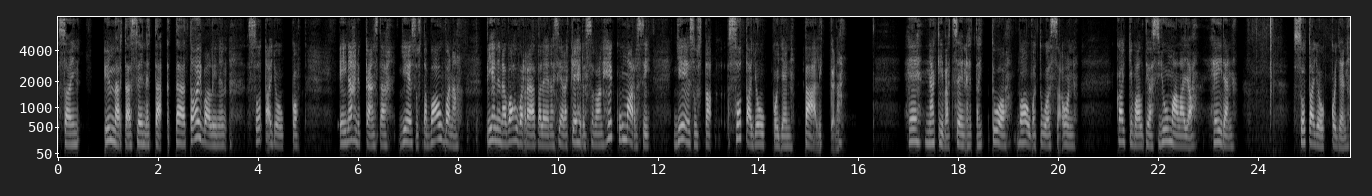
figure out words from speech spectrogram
Sain ymmärtää sen, että tämä taivaallinen sotajoukko ei nähnytkään sitä Jeesusta vauvana – pienenä vauvarääpäleenä siellä kehdossa, vaan he kumarsi Jeesusta sotajoukkojen päällikkönä. He näkivät sen, että tuo vauva tuossa on kaikkivaltias Jumala ja heidän sotajoukkojen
